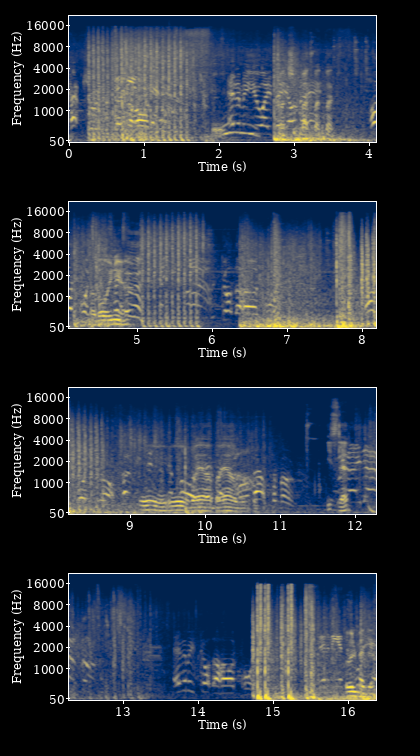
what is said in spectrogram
Capture and defend the hard point. Enemy UAV Bak şimdi bak bak bak. Baba oynuyor. Oo, oo baya baya vurdu. İzle. Enemy's got the hard point. Ölmedi.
